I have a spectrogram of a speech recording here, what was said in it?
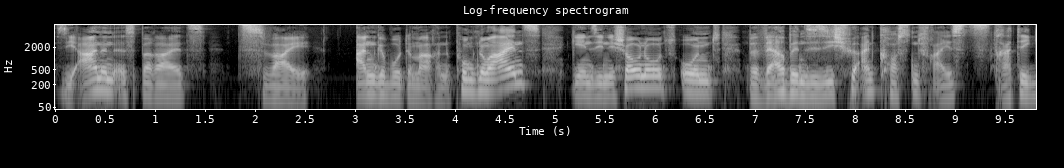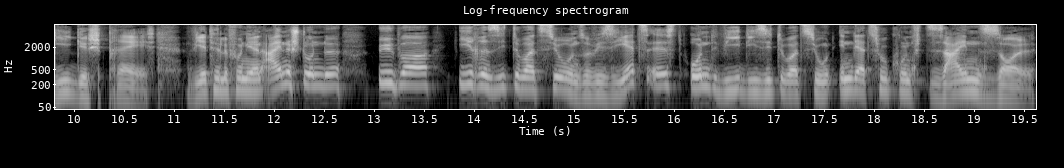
Sie ahnen es bereits, zwei Angebote machen. Punkt Nummer eins, gehen Sie in die Show Notes und bewerben Sie sich für ein kostenfreies Strategiegespräch. Wir telefonieren eine Stunde über Ihre Situation, so wie sie jetzt ist und wie die Situation in der Zukunft sein soll.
